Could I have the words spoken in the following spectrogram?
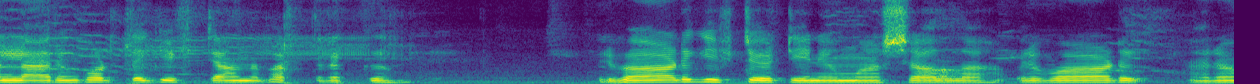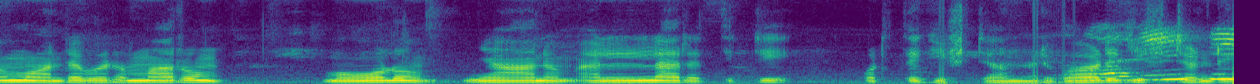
എല്ലാരും കൊടുത്ത ഗിഫ്റ്റാണ് ബർത്ത്ഡേക്ക്. ഒരുപാട് ഗിഫ്റ്റ് കിട്ടീന് മാഷല്ല ഒരുപാട്. ഓരോ മോന്റെ വീടന്മാറും മോളും ഞാനും എല്ലാവരും കൊടുത്ത ഗിഫ്റ്റാണ് ഒരുപാട് ഗിഫ്റ്റ് ഉണ്ട്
